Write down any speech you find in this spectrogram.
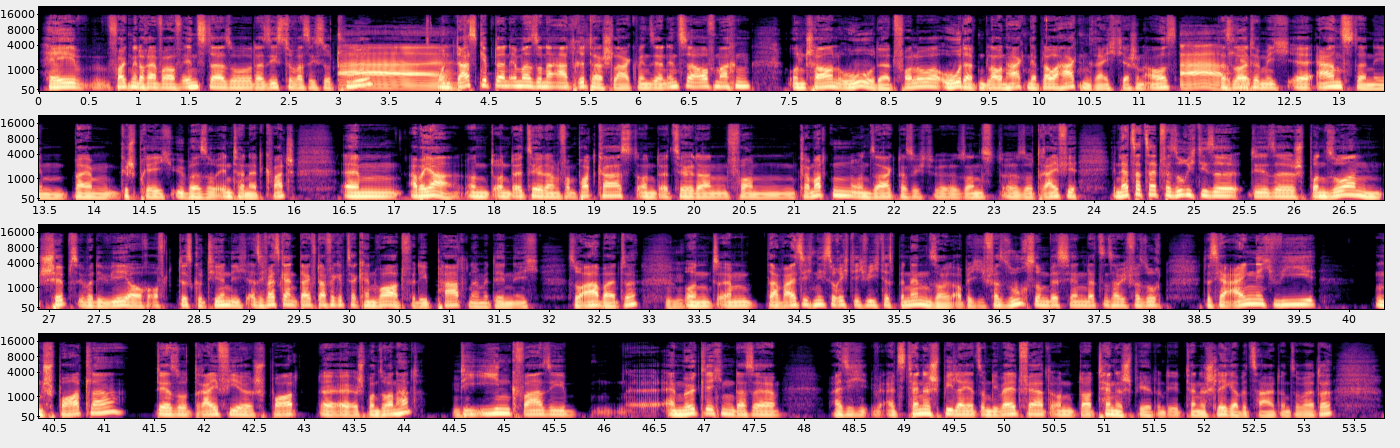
hey, folg mir doch einfach auf Insta, so, da siehst du, was ich so tue. Ah. Und das gibt dann immer so eine Art Ritterschlag, wenn sie ein Insta aufmachen und schauen, oh, der hat Follower, oh, der hat einen blauen Haken. Der blaue Haken reicht ja schon aus, ah, dass Leute mich äh, ernster nehmen beim Gespräch über so Internetquatsch. Ähm, aber ja, und, und erzähl dann vom Podcast und erzähl dann von Klamotten und sag, dass ich äh, sonst äh, so drei, vier. In letzter Zeit versuche ich diese, diese Sponsoren-Chips, über die wir ja auch oft diskutieren, die ich, also ich weiß gar nicht, dafür gibt's ja kein Wort für die Partner, mit denen ich so arbeite. Mhm. Und ähm, da weiß ich nicht so richtig, wie ich das benennen soll. Ob ich, ich versuche so ein bisschen, letztens habe ich versucht, das ja eigentlich wie ein Sportler, der so drei, vier Sport, äh, äh Sponsoren hat, mhm. die ihn quasi äh, ermöglichen, dass er, weiß ich, als Tennisspieler jetzt um die Welt fährt und dort Tennis spielt und die Tennisschläger bezahlt und so weiter.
